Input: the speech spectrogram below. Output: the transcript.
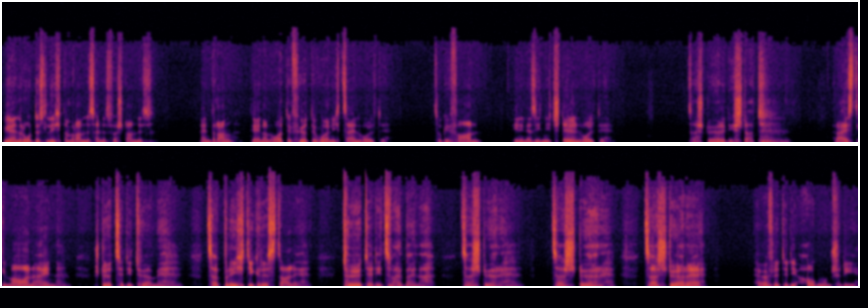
wie ein rotes Licht am Rande seines Verstandes. Ein Drang, der ihn an Orte führte, wo er nicht sein wollte. Zu Gefahren, denen er sich nicht stellen wollte. Zerstöre die Stadt. Reiß die Mauern ein. Stürze die Türme. Zerbrich die Kristalle. Töte die Zweibeiner. Zerstöre. Zerstöre. Zerstöre. Er öffnete die Augen und schrie.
